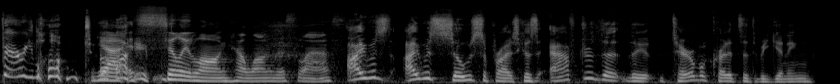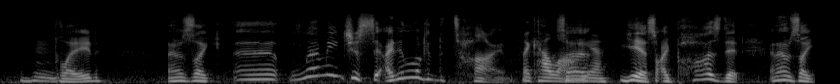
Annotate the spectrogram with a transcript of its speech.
very long time. Yeah, it's silly long how long this lasts. I was I was so surprised because after the the terrible credits at the beginning Mm-hmm. played, I was like, eh, let me just say I didn't look at the time. Like how long? So I- yeah. Yeah, so I paused it and I was like,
